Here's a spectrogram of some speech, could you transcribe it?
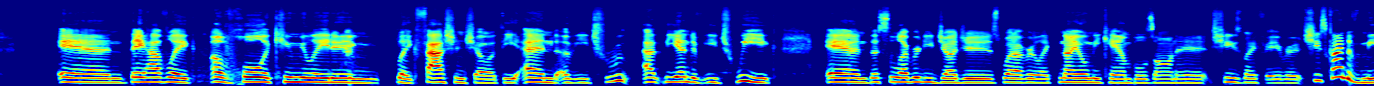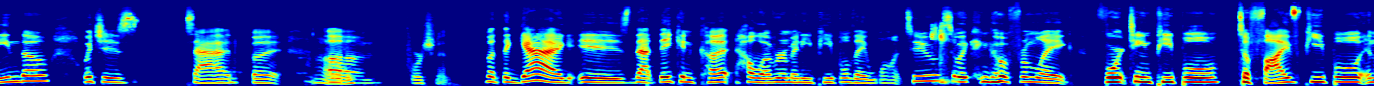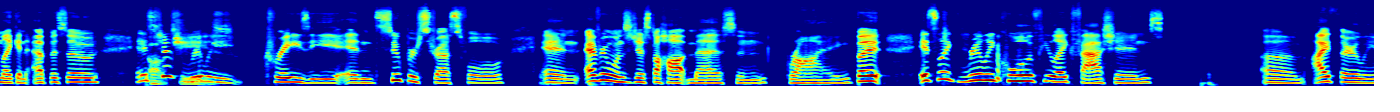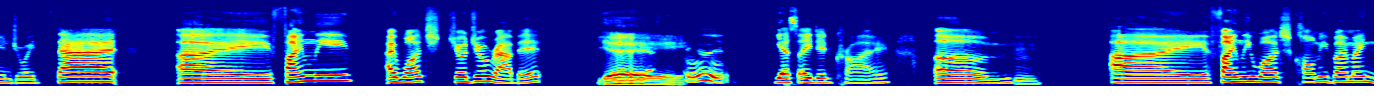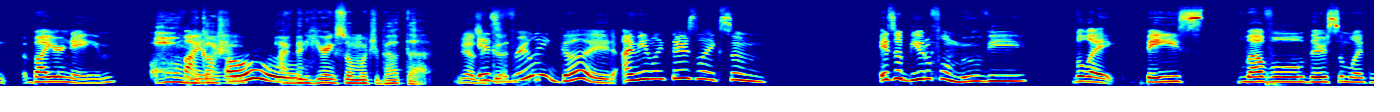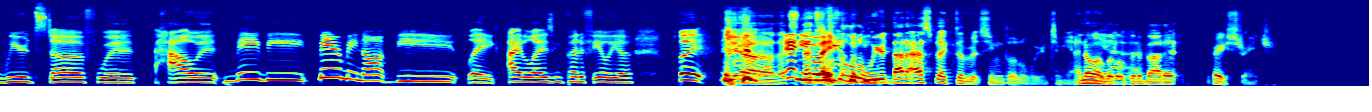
and they have like a whole accumulating like fashion show at the end of each at the end of each week and the celebrity judges whatever like naomi campbell's on it she's my favorite she's kind of mean though which is sad, but Oh, um fortunate. but the gag is that they can cut however many people they want to so it can go from like 14 people to 5 people in like an episode and it's Oh, just jeez. really crazy and super stressful and everyone's just a hot mess and crying but it's like really cool if you like fashions um i thoroughly enjoyed that i finally i watched jojo rabbit Yay. Ooh. yes i did cry um Mm. i finally watched call me by my by your name Oh my gosh. Oh. I've been hearing so much about that. Yeah, is it it's good? really good i mean like there's like some it's a beautiful movie but like base level there's some like weird stuff with how it maybe may or may not be like idolizing pedophilia but Yeah, that's, anyway a little weird. That aspect of it seemed a little weird to me. I know a little bit about it. Very strange.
